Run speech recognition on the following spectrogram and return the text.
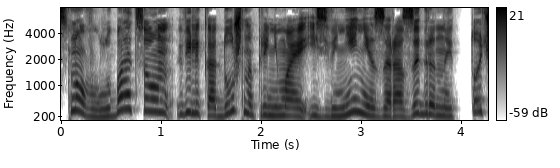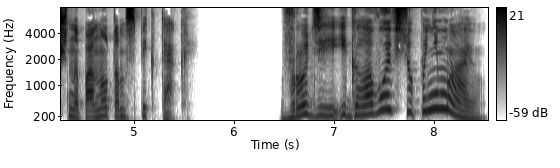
Снова улыбается он, великодушно принимая извинения за разыгранный точно по нотам спектакль. Вроде и головой все понимаю,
